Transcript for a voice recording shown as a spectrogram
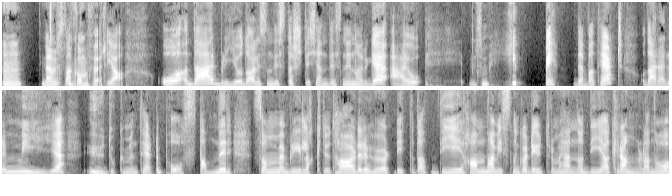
Mm, det har vi snakka om før. Ja. Og der blir jo da liksom de største kjendisene i Norge er jo liksom hyppig debattert, og der er det mye udokumenterte påstander som blir lagt ut. Har dere hørt ditt og datt? De, han har visstnok vært utro med henne, og de har krangla nå,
